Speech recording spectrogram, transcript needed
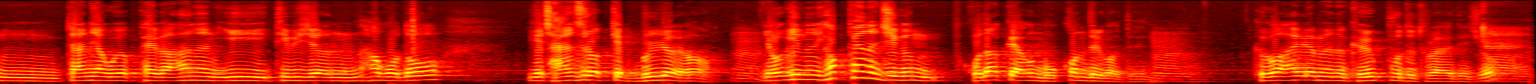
음, 대한야구협회가 하는 이 디비전하고도 이게 자연스럽게 물려요. 음. 여기는 협회는 지금 고등학교 야구 못 건들거든. 음, 그거 하려면은 교육부도 들어야 되죠. 네,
